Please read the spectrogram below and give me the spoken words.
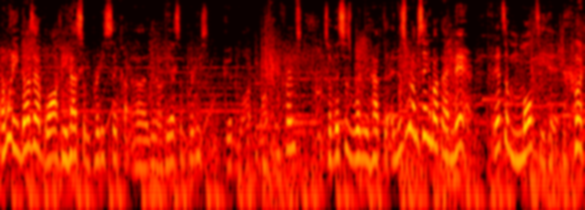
And when he does have waft, he has some pretty sick, uh, you know, he has some pretty good waft, waft confirms. So this is when you have to, and this is what I'm saying about that nair. That's a multi-hit. like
